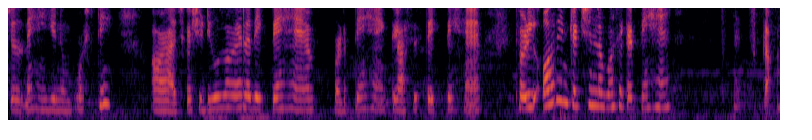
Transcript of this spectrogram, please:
चलते हैं यूनिवर्सिटी और आज का शेड्यूल वगैरह देखते हैं, पढ़ते हैं क्लासेस देखते हैं, थोड़ी और इंट्रेक्शन लोगों से करते हैं। तो let's come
